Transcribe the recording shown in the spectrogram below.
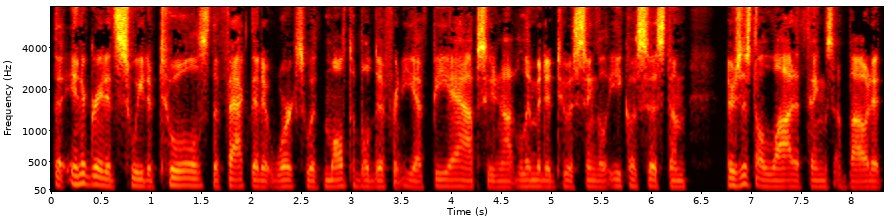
the integrated suite of tools the fact that it works with multiple different efb apps you're not limited to a single ecosystem. There's just a lot of things about it.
